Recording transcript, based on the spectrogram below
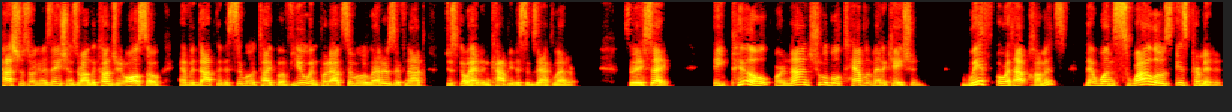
kashrus organizations around the country also have adopted a similar type of view and put out similar letters. If not, just go ahead and copy this exact letter. So they say, a pill or non-chewable tablet medication with or without chametz that one swallows is permitted.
